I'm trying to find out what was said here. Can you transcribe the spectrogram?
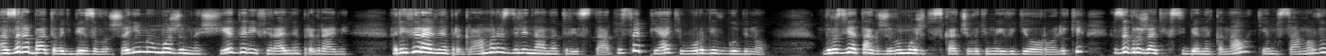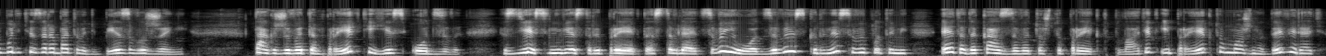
А зарабатывать без вложений мы можем на щедрой реферальной программе. Реферальная программа разделена на три статуса, 5 уровней в глубину. Друзья, также вы можете скачивать мои видеоролики, загружать их себе на канал, тем самым вы будете зарабатывать без вложений. Также в этом проекте есть отзывы. Здесь инвесторы проекта оставляют свои отзывы, скрыны с выплатами. Это доказывает то, что проект платит и проекту можно доверять.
